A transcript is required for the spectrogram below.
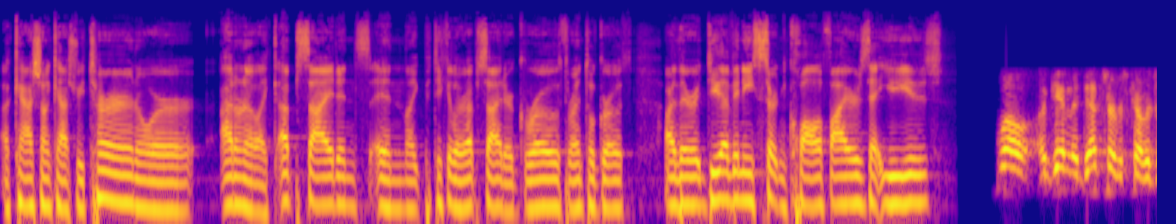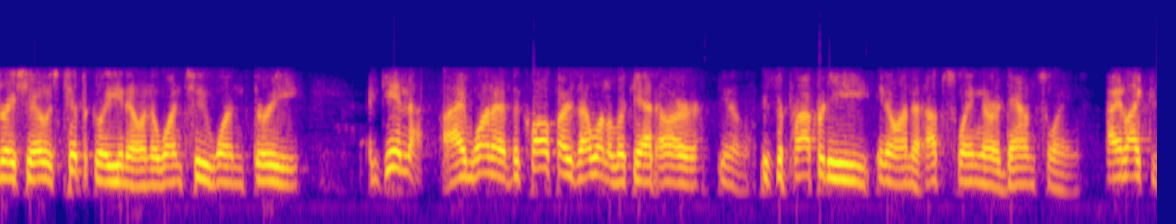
a cash on cash return or I don't know, like upside in, in like particular upside or growth, rental growth? Are there, do you have any certain qualifiers that you use? Well, again, the debt service coverage ratio is typically, you know, in the one, two, one, three again, I want to, the qualifiers I want to look at are, you know, is the property, you know, on an upswing or a downswing? I like to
